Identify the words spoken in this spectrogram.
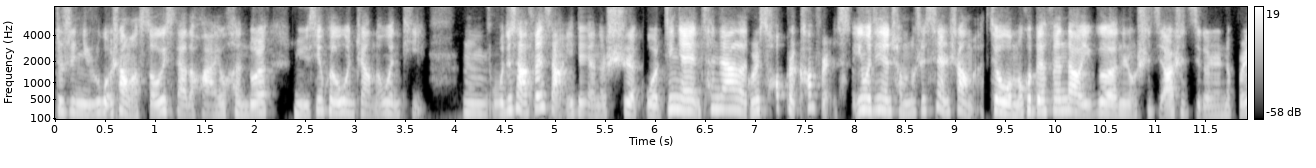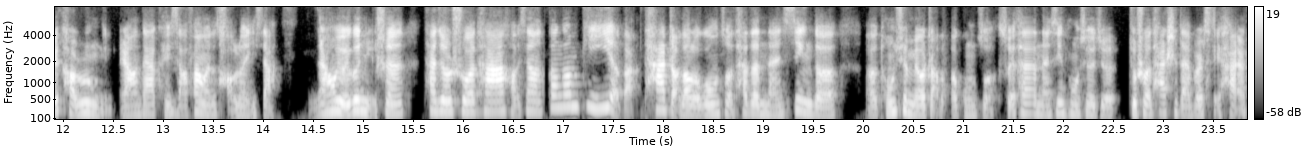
就是你如果上网搜一下的话，有很多女性会问这样的问题。嗯，我就想分享一点的是，我今年参加了 Grace Hopper Conference，因为今年全部都是线上嘛，就我们会被分到一个那种十几、二十几个人的 breakout room 里面，然后大家可以小范围的讨论一下。然后有一个女生，她就说她好像刚刚毕业吧，她找到了工作，她的男性的呃同学没有找到工作，所以她的男性同学就就说她是 diversity hire，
